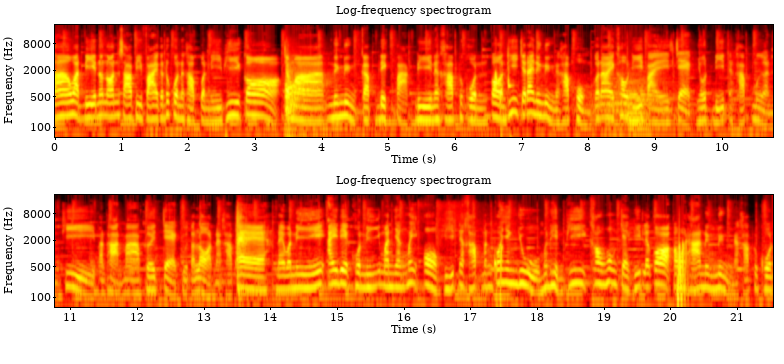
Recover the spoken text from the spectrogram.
สวัสดีน้องๆซาฟีไฟกันทุกคนนะครับ วันนี้พี่ก็จะมา1นึกับเด็กปากดีนะครับ ทุกคนก่อนที่จะได้1นึนะครับผมก็ได้เข้าดีไปแจกยศดีนะครับ เหมือนที่ผ่านๆมาเคยแจกอยู่ตลอดนะครับ แต่ในวันนี้ไอเด็กคนนี้มันยังไม่ออกดีนะครับ มันก็ยังอยู่มันเห็นพี่เข้าห้องแจกดีแล้วก็เข้ามาท้า1นึนะครับทุกคน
